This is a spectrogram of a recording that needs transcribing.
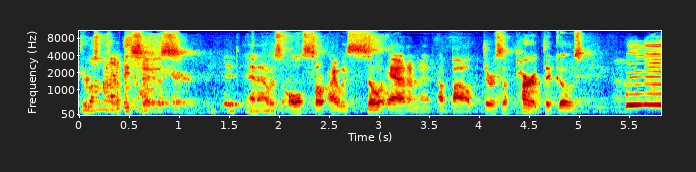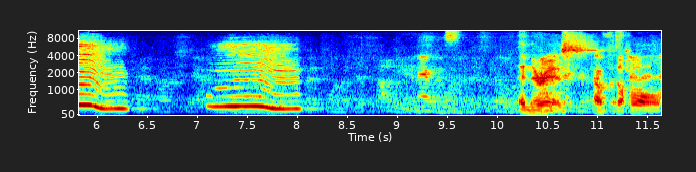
there's voices, and I was also I was so adamant about there's a part that goes. And I was, And there is of the whole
